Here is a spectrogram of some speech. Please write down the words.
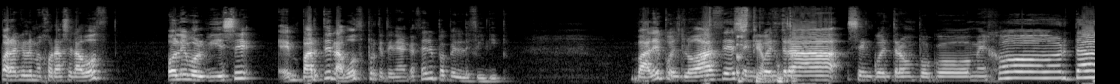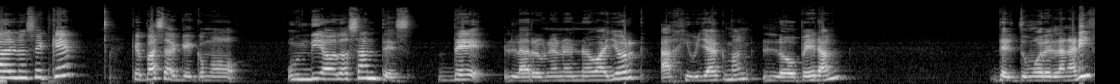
para que le mejorase la voz o le volviese en parte la voz porque tenía que hacer el papel de Philip. Vale, pues lo hace, se encuentra, se encuentra un poco mejor, tal, no sé qué. ¿Qué pasa? Que como un día o dos antes de la reunión en Nueva York, a Hugh Jackman lo operan del tumor en la nariz.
